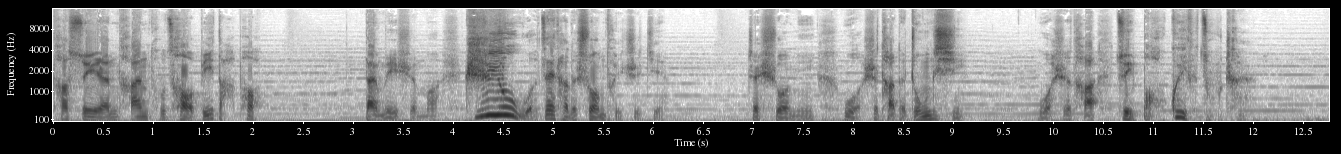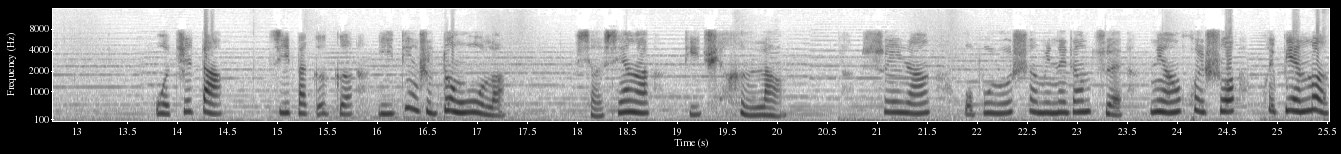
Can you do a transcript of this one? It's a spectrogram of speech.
他虽然贪图操逼打炮，但为什么只有我在他的双腿之间？这说明我是他的中心，我是他最宝贵的组成。我知道，鸡巴哥哥一定是顿悟了。小仙儿的确很浪，虽然我不如上面那张嘴那样会说会辩论，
